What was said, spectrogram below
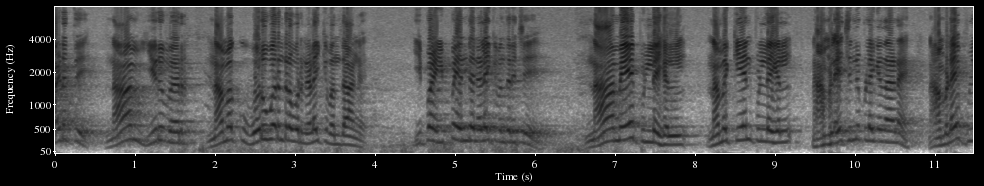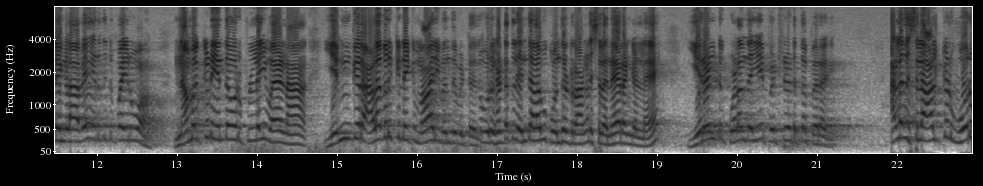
அடுத்து நாம் இருவர் நமக்கு ஒருவர்ன்ற ஒரு நிலைக்கு வந்தாங்க. இப்போ இப்போ எந்த நிலைக்கு வந்துருச்சு? நாமே பிள்ளைகள் நமக்கேன் பிள்ளைகள்? நாமளே சின்ன பிள்ளைங்க தானே. நாமளே பிள்ளைங்களாவே இருந்துட்டு போயிடுவோம் நமக்குன்னு எந்த ஒரு பிள்ளையும் வேணாம் என்கிற அளவிற்கு இன்னைக்கு மாறி வந்து விட்டது ஒரு கட்டத்தில் எந்த அளவுக்கு வந்துடுறாங்கன்னு சில நேரங்களில் இரண்டு குழந்தையை பெற்றெடுத்த பிறகு அல்லது சில ஆட்கள் ஒரு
